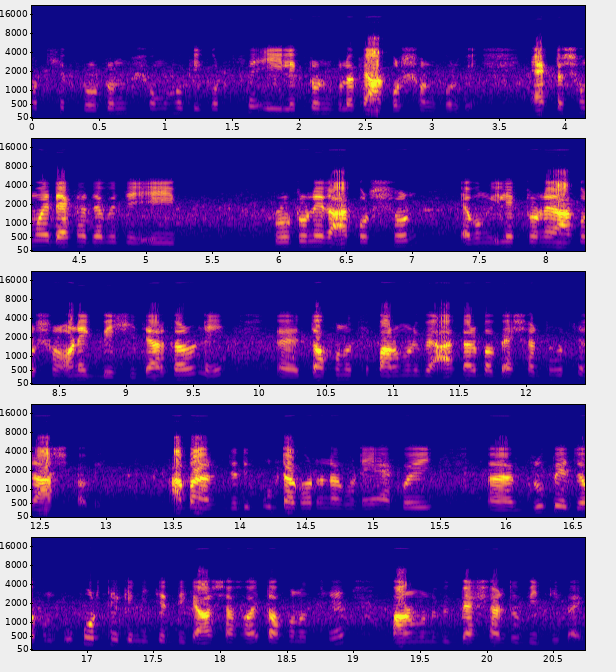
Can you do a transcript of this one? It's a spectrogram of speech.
হচ্ছে প্রোটন সমূহ কি করছে এই ইলেকট্রন গুলোকে আকর্ষণ করবে। একটা সময় দেখা যাবে যে এই প্রোটনের আকর্ষণ এবং ইলেকট্রনের আকর্ষণ অনেক বেশি, যার কারণে তখন হচ্ছে পারমাণবিক আকার বা ব্যাসার্ধ হচ্ছে হ্রাস পাবে। আবার যদি উল্টা ঘটনা ঘটে, একই গ্রুপে যখন উপর থেকে নিচের দিকে আসা হয়, তখন হচ্ছে পারমাণবিক ব্যাসার্ধ বৃদ্ধি পায়।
